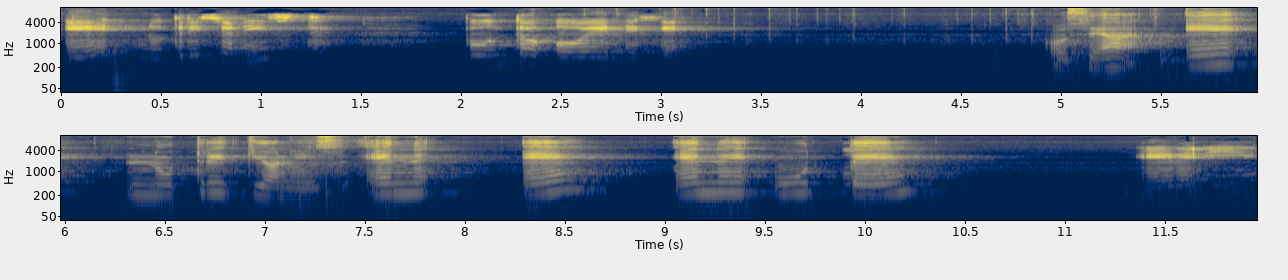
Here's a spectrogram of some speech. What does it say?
E-nutritionist.org. O sea, E-nutritionist. N. E. N. U. T. R. I.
